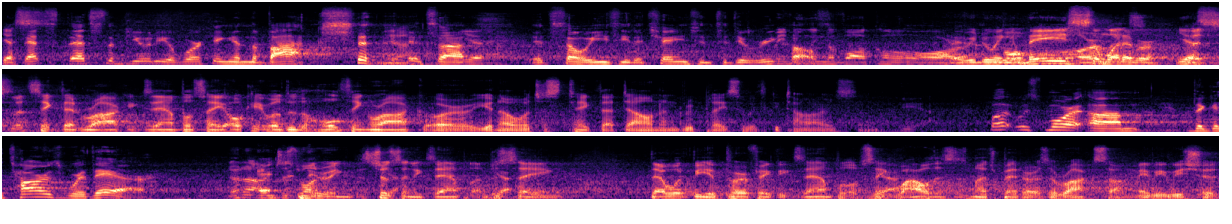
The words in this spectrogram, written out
Yes. That's that's the beauty of working in the box. it's uh, Yeah. it's so easy to change and to do recalls. redoing a vocal or redoing a Vocal, bass or, let's- whatever. Let's, Yes. let's take that rock example, say, okay, we'll do the whole thing rock, or, you know, we'll just take that down and replace it with guitars. and- Well, it was more um, the guitars were there. No, no, I'm just wondering. It's just yeah. an example. I'm just Yeah. saying that would be a perfect example of saying, Yeah. "Wow, this is much better as a rock song. Maybe we should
